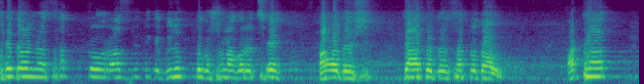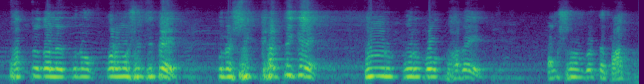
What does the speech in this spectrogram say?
সে ধরনের ছাত্র রাজনীতিকে বিলুপ্ত ঘোষণা করেছে বাংলাদেশ জাতীয় ছাত্র দল অর্থাৎ ছাত্র দলের কোনো কর্মসূচিতে কোনো শিক্ষার্থীকে জোরপূর্বক ভাবে অংশগ্রহণ করতে বাধ্য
